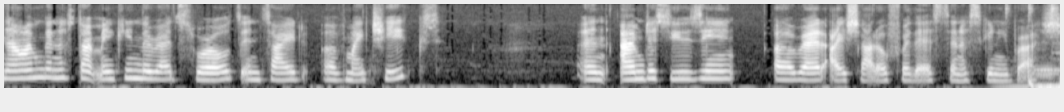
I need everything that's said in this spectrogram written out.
Now I'm going to start making the red swirls inside of my cheeks. And I'm just using a red eyeshadow for this and a skinny brush.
